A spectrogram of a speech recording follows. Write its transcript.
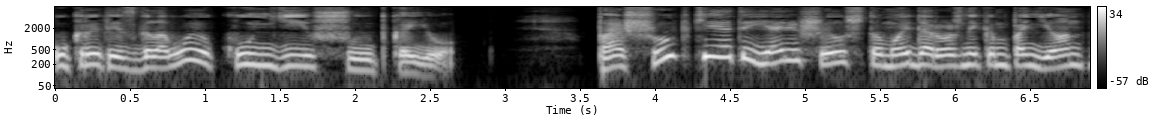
укрытый с головою куньей шубкою. По шубке это я решил, что мой дорожный компаньон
